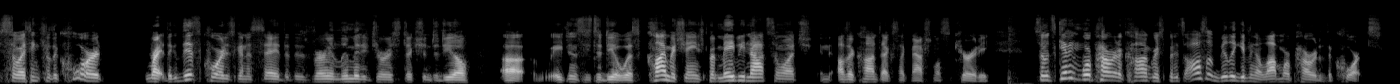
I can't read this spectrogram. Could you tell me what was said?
So I think for the court, right, this court is going to say that there's very limited jurisdiction to deal uh, agencies to deal with climate change, but maybe not so much in other contexts like national security. So it's giving more power to Congress, but it's also really giving a lot more power to the courts.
